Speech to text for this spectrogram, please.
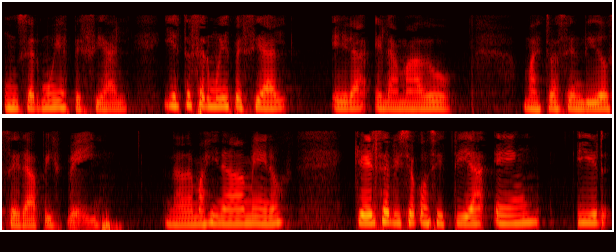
un ser muy especial. Y este ser muy especial era el amado Maestro Ascendido Serapis Bey. Nada más y nada menos que el servicio consistía en ir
